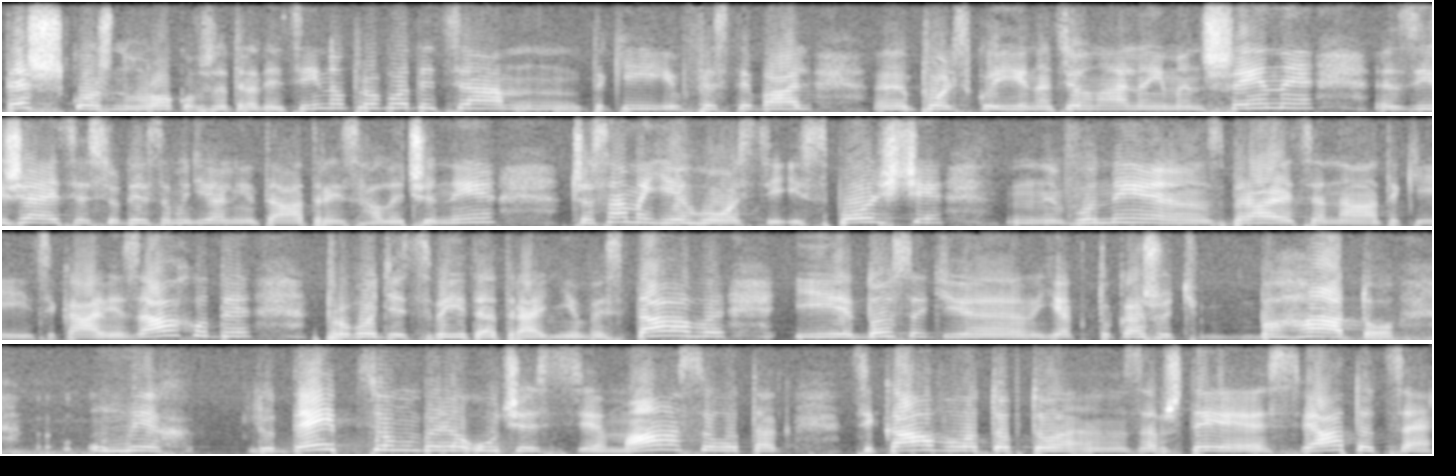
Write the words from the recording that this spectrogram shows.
Теж кожного року вже традиційно проводиться такий фестиваль е, польської національної меншини. З'їжджаються сюди самодіяльні театри із Галичини. Часами є гості із Польщі. Вони е, збираються на такі цікаві заходи, проводять свої театральні вистави, і досить, як то кажуть, багато у них. Людей в цьому бере участь масово, так цікаво. Тобто е, завжди свято це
